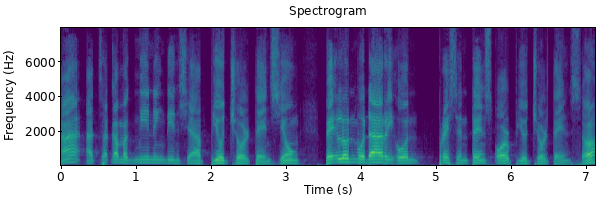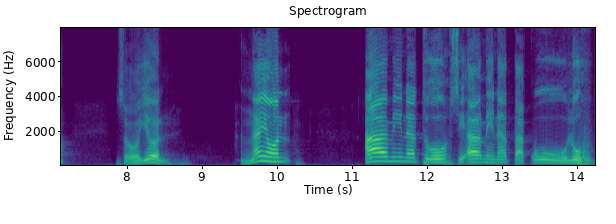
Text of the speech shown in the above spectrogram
Ha? At saka mag-meaning din siya future tense. Yung fe'lun mudarion, present tense or future tense. So, so yun. Ngayon, Aminatu, si Amina takulu.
